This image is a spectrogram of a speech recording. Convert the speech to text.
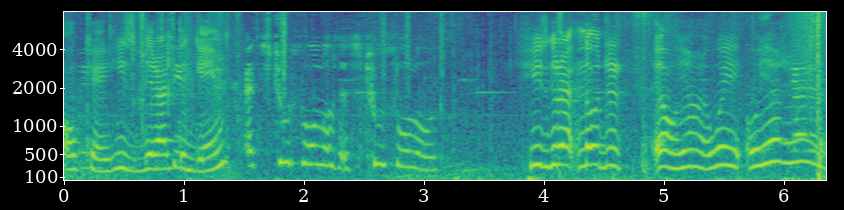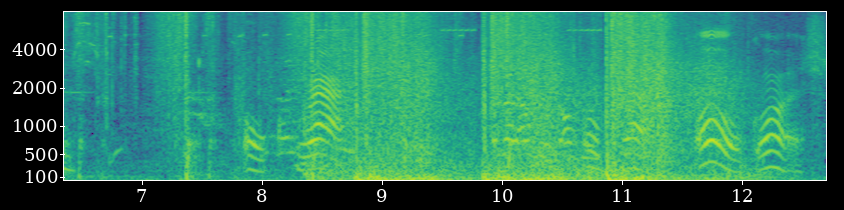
Okay, he's good at the game. It's two solos. It's two solos. He's good at no. There's, oh yeah, wait. Oh yeah, there is. Oh crap. Got Oh crap. Oh gosh.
